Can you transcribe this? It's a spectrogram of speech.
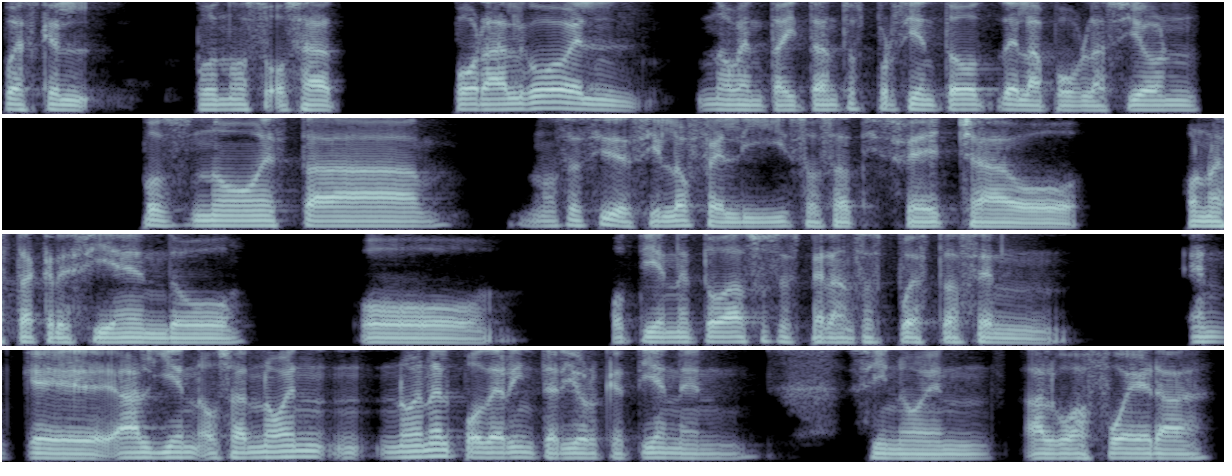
pues que, el- pues no, o sea, por algo el noventa y tantos por ciento de la población, pues no está, no sé si decirlo feliz o satisfecha o, o no está creciendo o, o tiene todas sus esperanzas puestas en, en que alguien, o sea, no en, no en el poder interior que tienen, sino en algo afuera.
